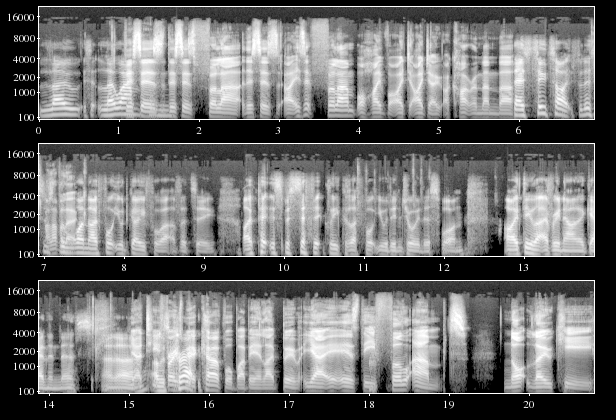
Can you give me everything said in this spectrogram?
low. Is it low amp? This is and- this is full amp. This is uh, is it full amp or high? I, I, don't. I can't remember. There's two types, but this is the one I thought you would go for out of the two. I picked this specifically because I thought you would enjoy this one. I do that every now and again in this, and uh, yeah, was throws me a correct. curveball by being like, boom. Yeah, it is the full amped, not low key.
